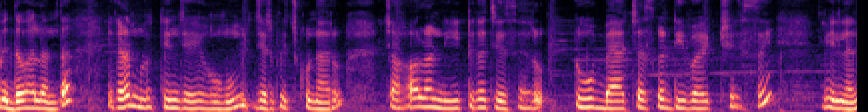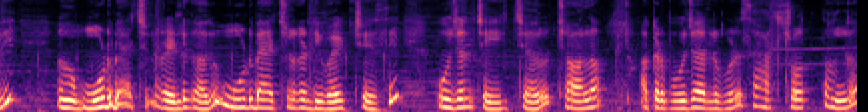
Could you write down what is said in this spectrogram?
పెద్దవాళ్ళంతా ఇక్కడ మృత్యుంజయ హోమం జరిపించుకున్నారు. చాలా నీట్గా చేశారు. టూ బ్యాచెస్గా డివైడ్ చేసి వీళ్ళని మూడు బ్యాచ్లు రెండు కాదు మూడు బ్యాచ్లుగా డివైడ్ చేసి పూజలు చేయించారు. చాలా అక్కడ పూజారులు కూడా శాస్త్రోత్తంగా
